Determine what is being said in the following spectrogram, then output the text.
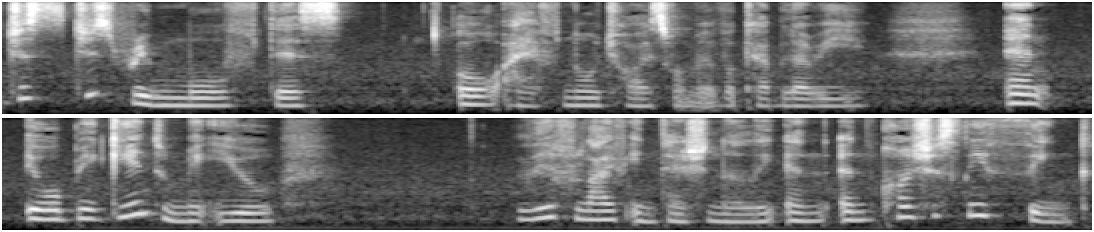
just just remove this. Oh, I have no choice from your vocabulary, and it will begin to make you live life intentionally and and consciously think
